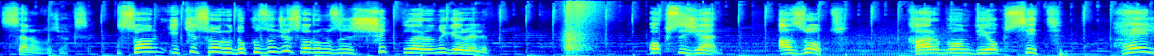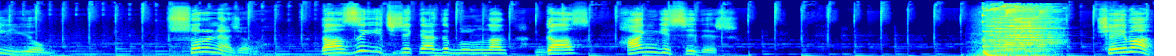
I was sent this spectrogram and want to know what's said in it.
sen olacaksın. Son iki soru, dokuzuncu sorumuzun şıklarını görelim. Oksijen, azot, karbondioksit, helyum. Soru ne acaba? Gazlı içeceklerde bulunan gaz hangisidir? Şeyma,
